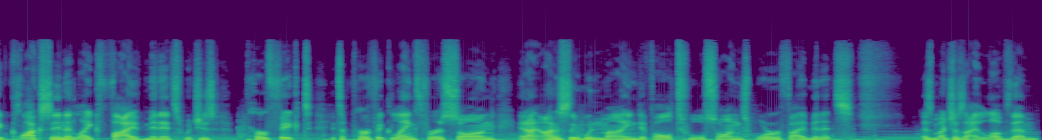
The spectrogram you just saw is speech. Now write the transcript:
It clocks in at like 5 minutes, which is perfect. It's a perfect length for a song, and I honestly wouldn't mind if all Tool songs were 5 minutes. As much as I love them,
